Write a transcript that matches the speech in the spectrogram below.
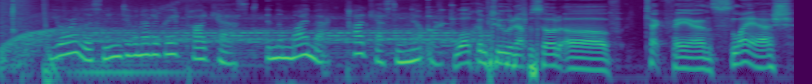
You're listening to another great podcast in the MyMac Podcasting Network. Welcome to an episode of TechFan slash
